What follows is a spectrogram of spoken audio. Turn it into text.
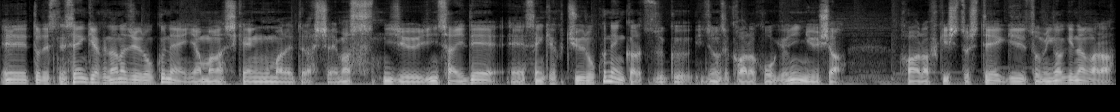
えーっとですね、1976年山梨県生まれてらっしゃいます。22歳で、えー1916年から続く一ノ瀬河原工業に入社。河原吹き師として技術を磨きながら、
